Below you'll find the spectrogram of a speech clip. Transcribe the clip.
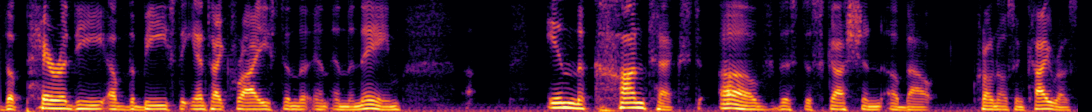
the parody of the beast, the Antichrist, and the, and, and the name uh, in the context of this discussion about Chronos and Kairos.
